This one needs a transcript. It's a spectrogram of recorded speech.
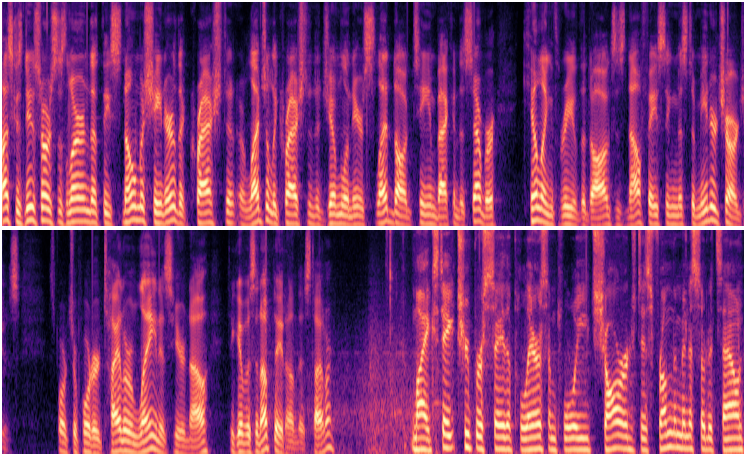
Alaska's news sources learned that the snow machiner that crashed, allegedly crashed into Jim Lanier's sled dog team back in December, killing three of the dogs, is now facing misdemeanor charges. Sports reporter Tyler Lane is here now to give us an update on this. Tyler? Mike, state troopers say the Polaris employee charged is from the Minnesota town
